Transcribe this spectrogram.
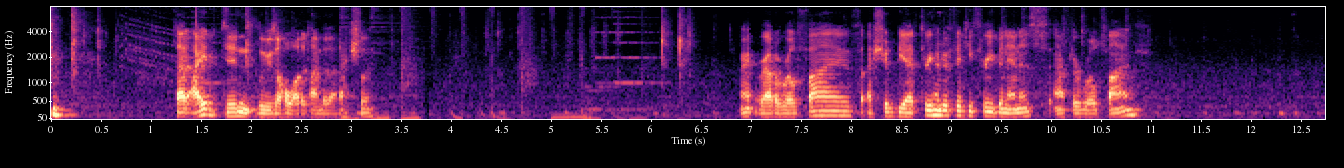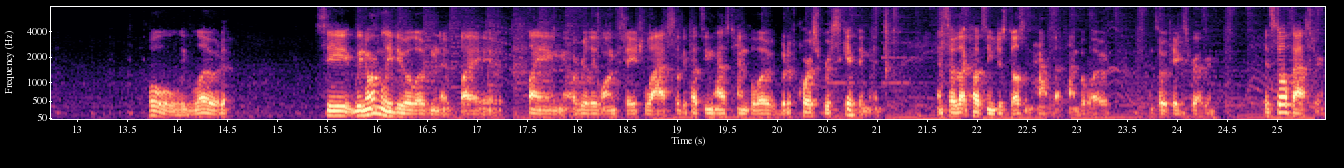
that I didn't lose a whole lot of time to that actually. Alright, we're out of World 5. I should be at 353 bananas after World 5. Holy load. See, we normally do a load minute by playing a really long stage last, so the cutscene has time to load, but of course we're skipping it. And so that cutscene just doesn't have that time to load, and so it takes forever. It's still faster,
